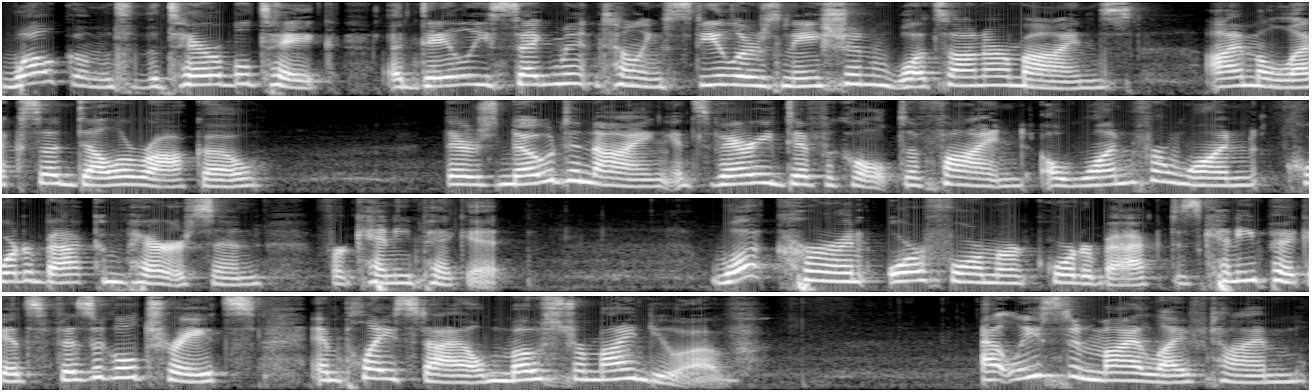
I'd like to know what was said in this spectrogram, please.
Welcome to The Terrible Take, a daily segment telling Steelers Nation what's on our minds. I'm Alexa DellaRocco. There's no denying it's very difficult to find a one for one quarterback comparison for Kenny Pickett. What current or former quarterback does Kenny Pickett's physical traits and play style most remind you of? At least in my lifetime,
